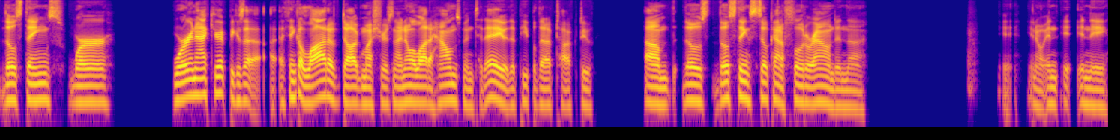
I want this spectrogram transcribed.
those things were were inaccurate? Because I, I think a lot of dog mushers, and I know a lot of houndsmen today, the people that I've talked to, um, those those things still kind of float around in the, you know, in in the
